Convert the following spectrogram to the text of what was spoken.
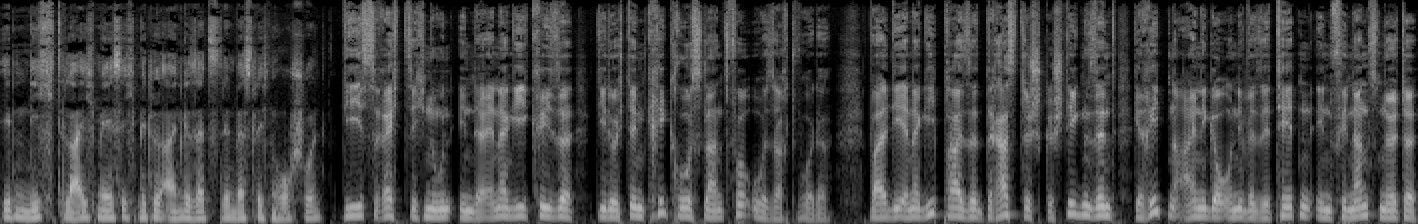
eben nicht gleichmäßig Mittel eingesetzt den westlichen Hochschulen. Dies rächt sich nun in der Energiekrise, die durch den Krieg Russlands verursacht wurde. Weil die Energiepreise drastisch gestiegen sind, gerieten einige Universitäten in Finanznöte,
